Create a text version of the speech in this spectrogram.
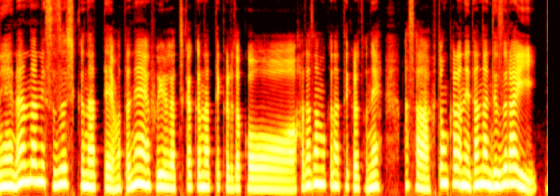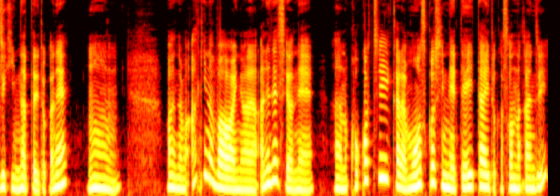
ねだんだんね、涼しくなって、またね、冬が近くなってくると、こう、肌寒くなってくるとね、朝、布団からね、だんだん出づらい時期になったりとかね。うん。まあでも、秋の場合には、あれですよね。あの、心地いいからもう少し寝ていたいとか、そんな感じ？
